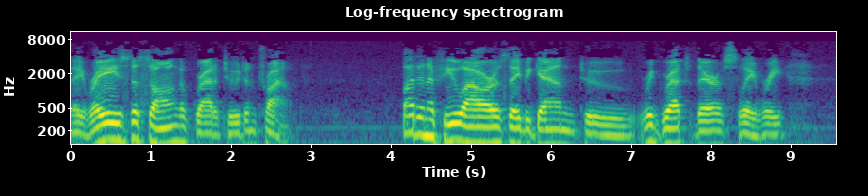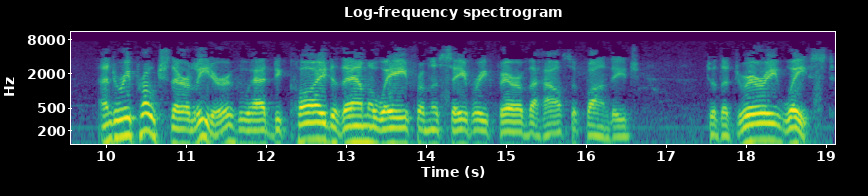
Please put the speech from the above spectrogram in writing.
they raised a song of gratitude and triumph. But in a few hours they began to regret their slavery and to reproach their leader who had decoyed them away from the savory fare of the house of bondage to the dreary waste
